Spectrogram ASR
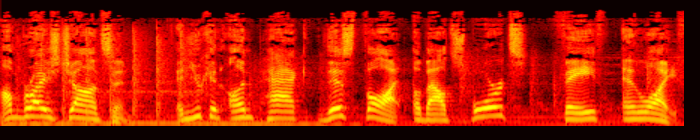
I'm Bryce Johnson, and you can unpack this thought about sports, faith, and life.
